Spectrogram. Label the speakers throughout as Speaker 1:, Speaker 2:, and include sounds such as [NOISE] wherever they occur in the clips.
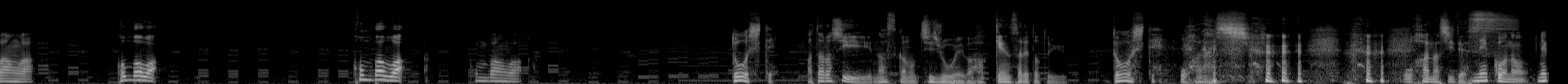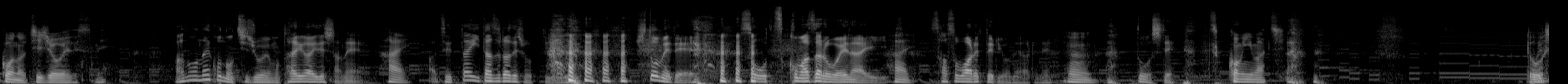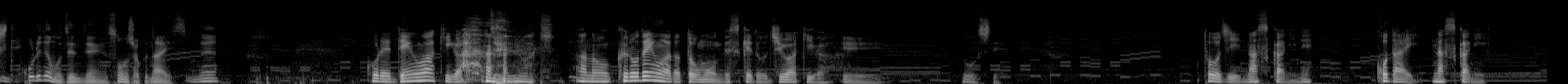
Speaker 1: ばんは。
Speaker 2: こんばんはこんばんは
Speaker 1: こんばんは。どうして？
Speaker 2: 新しいナスカの地上絵が発見されたという
Speaker 1: どうして？
Speaker 2: お話 [LAUGHS] お話です
Speaker 1: 猫の、猫の地上絵ですね。
Speaker 2: あの猫の地上絵も大概でしたね
Speaker 1: はい。
Speaker 2: あ絶対いたずらでしょっていう [LAUGHS] 一目でそう突っ込まざるを得ない
Speaker 1: はい。
Speaker 2: 誘われてるよねあれね
Speaker 1: うん。[LAUGHS]
Speaker 2: どうして？
Speaker 1: ツッコミ待ち。どうして。
Speaker 2: これでも全然遜色ないですよね。
Speaker 1: これ電話機が。
Speaker 2: 電話機。[LAUGHS]
Speaker 1: あの黒電話だと思うんですけど受話器が。
Speaker 2: えー、どうして。
Speaker 1: 当時ナスカにね古代ナスカに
